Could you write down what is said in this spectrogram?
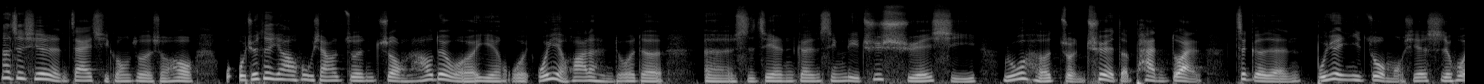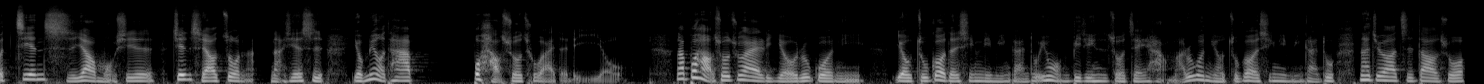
那这些人在一起工作的时候，我我觉得要互相尊重。然后对我而言，我我也花了很多的。呃，时间跟心力去学习如何准确的判断这个人不愿意做某些事，或坚持要某些坚持要做哪哪些事，有没有他不好说出来的理由？那不好说出来的理由，如果你有足够的心理敏感度，因为我们毕竟是做这一行嘛。如果你有足够的心理敏感度，那就要知道说，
